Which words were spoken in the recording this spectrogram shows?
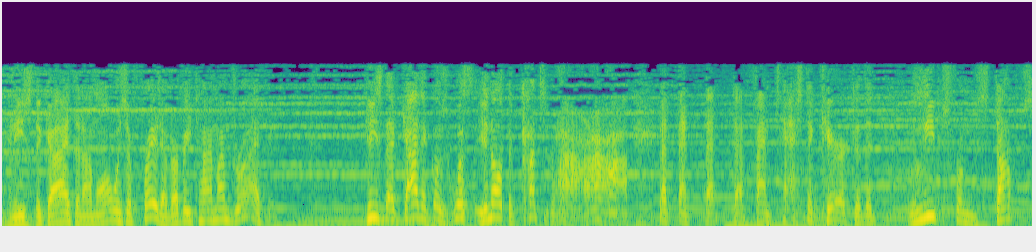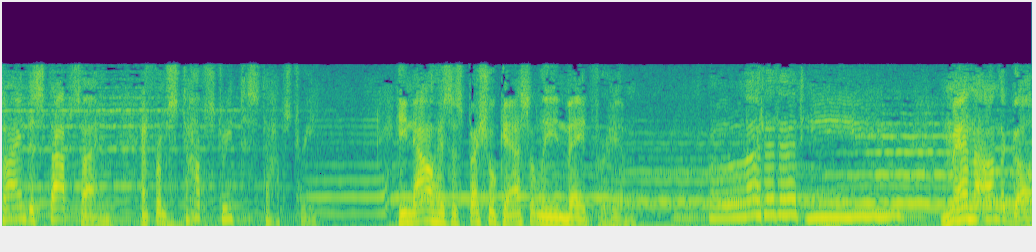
And he's the guy that I'm always afraid of every time I'm driving. He's that guy that goes whistle, you know, the cuts, that, that, that, that fantastic character that leaps from stop sign to stop sign and from stop street to stop street. He now has a special gasoline made for him. Men on the go.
